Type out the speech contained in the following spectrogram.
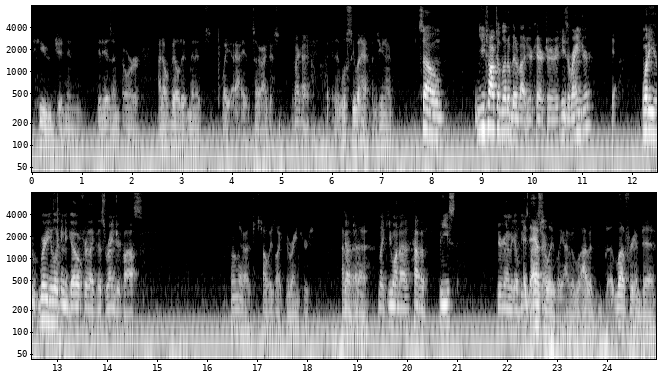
huge and then it isn't, or I don't build it and then it's wait. I, so I just Okay. we'll see what happens. You know, So, you talked a little bit about your character. He's a ranger. Yeah. What are you? Where are you looking to go for like this ranger class? I don't know. I've just always liked the Rangers. I'm, Gotcha. uh, Like you want to have a beast? You're gonna go beast. absolutely, I would. I would love for him to.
